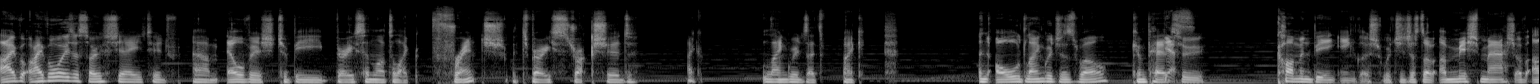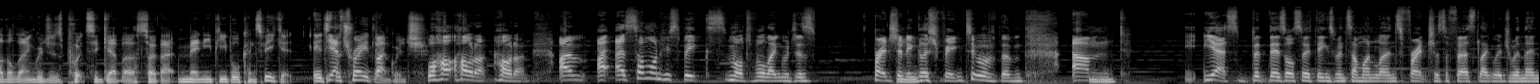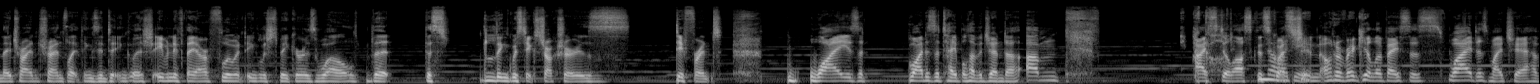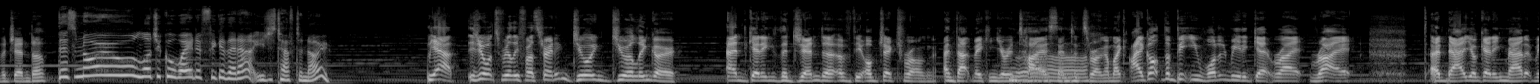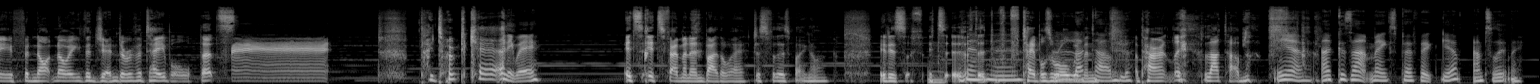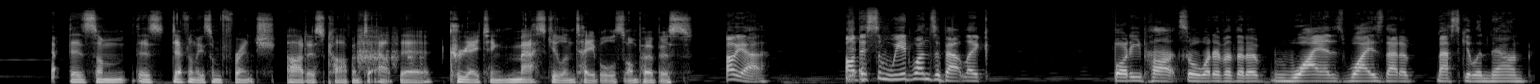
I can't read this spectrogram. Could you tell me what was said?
I've I've always associated um, Elvish to be very similar to like French. It's very structured, like language that's like an old language as well, compared Yes. to Common being English, which is just a, a mishmash of other languages put together so that many people can speak it. It's the trade but- language. Well, ho- hold on, hold on. Um, I, as someone who speaks multiple languages, French and Mhm. English being two of them, um, y- yes, but there's also things when someone learns French as a first language, when then they try and translate things into English, even if they are a fluent English speaker as well, that the s- linguistic structure is different. Why is a why does a table have a gender? Um. I still ask this no question on a regular basis. Why does my chair have a gender? There's no logical way to figure that out. You just have to know. Yeah, you know what's really frustrating? Doing Duolingo and getting the gender of the object wrong and that making your entire Ugh. sentence wrong. I'm like, I got the bit you wanted me to get right, right. And now you're getting mad at me for not knowing the gender of a table. That's. I don't care. Anyway, It's it's feminine, by the way, just for those playing along. It is. It's uh, the tables are all La women. table. Apparently, la table. Yeah, because that makes perfect. Yep, absolutely. There's some there's definitely some French artist carpenter out there creating masculine tables on purpose. Oh yeah. Oh, there's some weird ones about like body parts or whatever that are why is why is that a masculine noun?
